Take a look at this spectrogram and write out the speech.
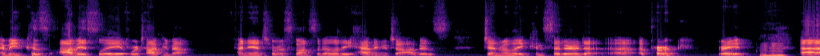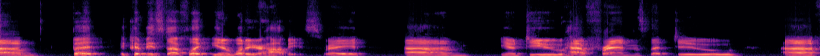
I mean, because obviously, if we're talking about financial responsibility, having a job is generally considered a, a perk, right? hmm Um, but it could be stuff like, you know, what are your hobbies, right? Um, you know, do you have friends that do, uh,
